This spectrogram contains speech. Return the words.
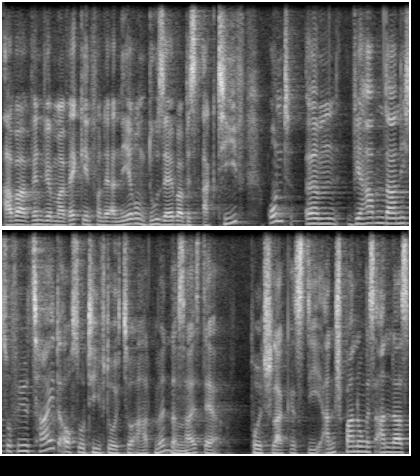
Aber wenn wir mal weggehen von der Ernährung, du selber bist aktiv und ähm, wir haben da nicht so viel Zeit, auch so tief durchzuatmen. Mhm. Das heißt, der Pulsschlag ist, die Anspannung ist anders.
